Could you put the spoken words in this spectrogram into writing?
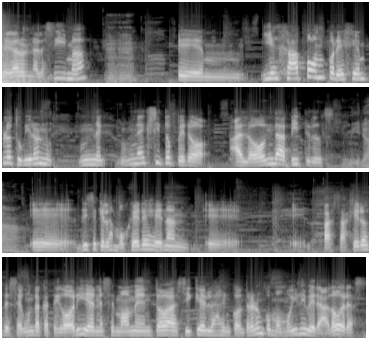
llegaron a la cima. Em, y en Japón, por ejemplo, tuvieron un, éxito, pero a lo onda Beatles. Eh, dice que las mujeres eran eh, pasajeros de segunda categoría en ese momento, así que las encontraron como muy liberadoras.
